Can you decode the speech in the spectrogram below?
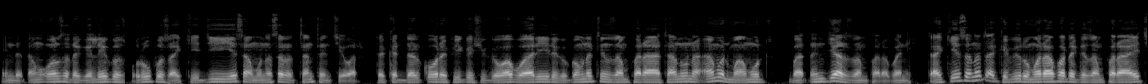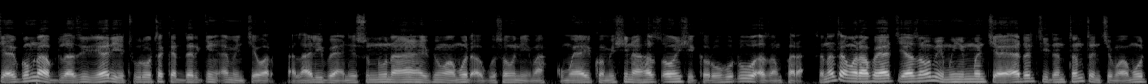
inda dan uwansa daga lagos rufus akeji ya samu nasarar tantancewar. Takardar korafi ga shugaba buhari daga gwamnatin zamfara ta nuna ahmad mahmud ba dan jihar zamfara ba ne. Take sanata kabiru marafa daga zamfara ya ce ai gwamna abdulaziz yari ya turo takardar kin amincewar. Alhali bayanai sun nuna an haifi mahmud a gusau ne ma kuma ya yi kwamishina har tsawon shekaru huɗu a zamfara. Sanata marafa ya ce ya zama mai muhimmanci a adalci don tantance mahmud.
